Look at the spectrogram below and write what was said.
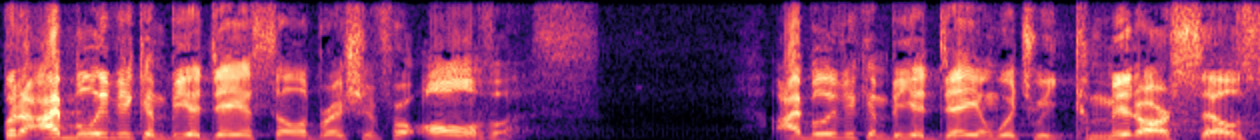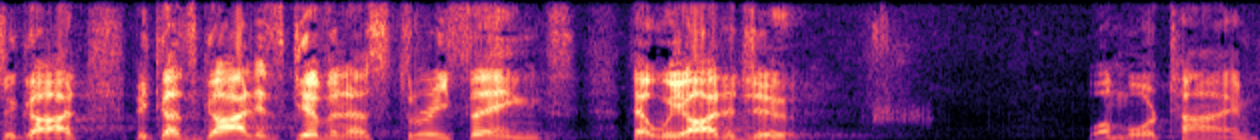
But I believe it can be a day of celebration for all of us. I believe it can be a day in which we commit ourselves to God because God has given us three things that we ought to do. One more time.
